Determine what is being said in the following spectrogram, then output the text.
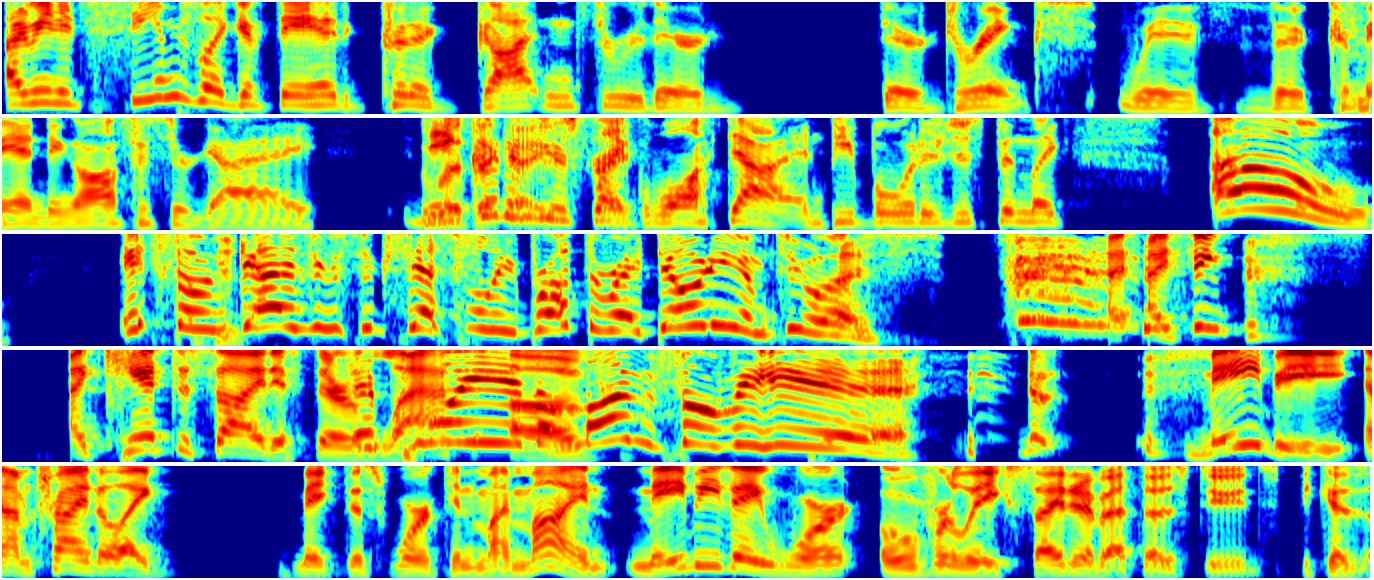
I mean, it seems like if they had could have gotten through their their drinks with the commanding officer guy, they could have just like walked out, and people would have just been like, "Oh, it's those guys who successfully brought the Rhydonium to us." I, I think I can't decide if they're Employee of the month over here. no, maybe, and I'm trying to like make this work in my mind. Maybe they weren't overly excited about those dudes because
